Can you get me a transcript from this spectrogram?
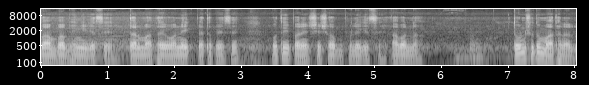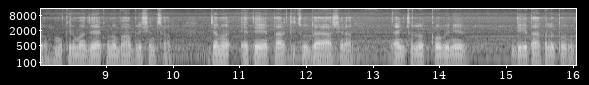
বাম বা ভেঙে গেছে। তার মাথায় অনেক ব্যথা পেয়েছে। হতেই পারে সে সব ভুলে গেছে, আবার না। তরুণ শুধু মাথা নাড়ল, মুখের মাঝে এখনও ভাবলিসেন ছাপ। যেন এতে তার কিছু যায় আসে না। এক ঝলক কবিনের দিকে তাকালো তরুণ।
